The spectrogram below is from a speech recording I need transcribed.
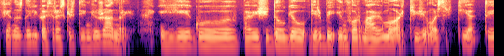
Vienas dalykas yra skirtingi žanrai. Jeigu, pavyzdžiui, daugiau dirbi informavimo ar tyrimo srityje, tai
